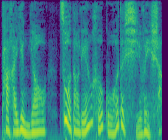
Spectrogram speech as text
他还应邀坐到联合国的席位上。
